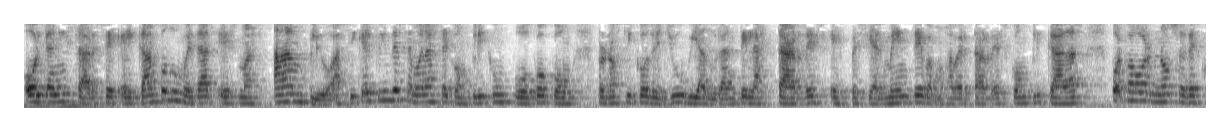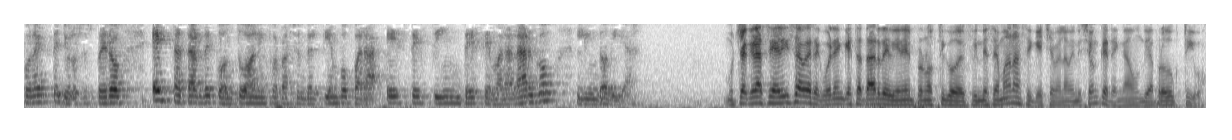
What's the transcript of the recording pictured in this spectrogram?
organizarse, el campo de humedad es más amplio, así que el fin de semana se complica un poco con pronóstico de lluvia durante las tardes, especialmente Vamos a ver tardes complicadas. Por favor, no se desconecte. Yo los espero esta tarde con toda la información del tiempo para este fin de semana largo. Lindo día. Muchas gracias, Elizabeth. Recuerden que esta tarde viene el pronóstico del fin de semana, así que écheme la bendición que tenga un día productivo.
